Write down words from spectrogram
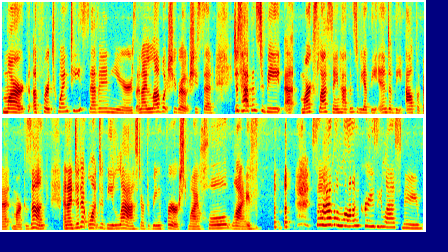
Mark, uh, for 27 years. And I love what she wrote. She said, just happens to be, at, Mark's last name happens to be at the end of the alphabet, Mark Zunk. And I didn't want to be last after being first my whole life. so I have a long, crazy last name.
